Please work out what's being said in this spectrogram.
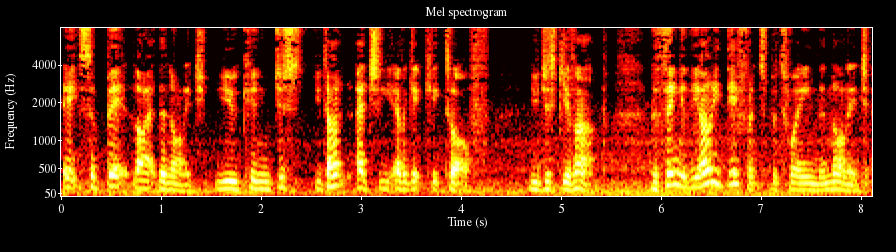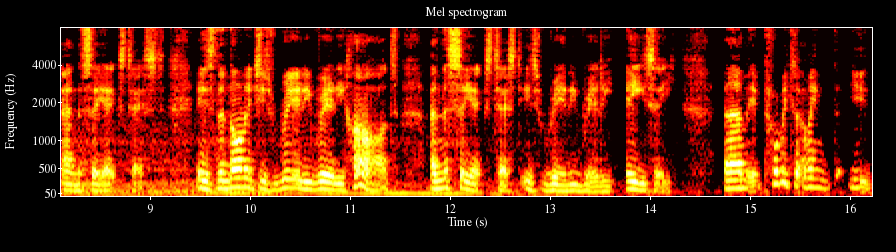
It's a bit like the knowledge. You can just, you don't actually ever get kicked off. You just give up. The thing, the only difference between the knowledge and the CX test is the knowledge is really, really hard, and the CX test is really, really easy. Um, it probably, took, I mean, you,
